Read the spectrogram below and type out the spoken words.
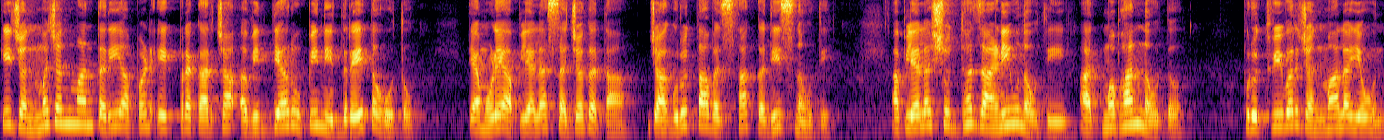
की जन्मजन्मांतरी आपण एक प्रकारच्या अविद्यारूपी निद्रेत होतो. त्यामुळे आपल्याला सजगता जागृतावस्था कधीच नव्हती. आपल्याला शुद्ध जाणीव नव्हती आत्मभान नव्हतं. पृथ्वीवर जन्माला येऊन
